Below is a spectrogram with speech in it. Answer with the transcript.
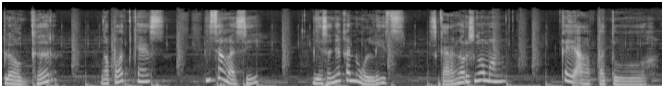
blogger, nge-podcast. Bisa nggak sih? Biasanya kan nulis, sekarang harus ngomong. Kayak apa tuh?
